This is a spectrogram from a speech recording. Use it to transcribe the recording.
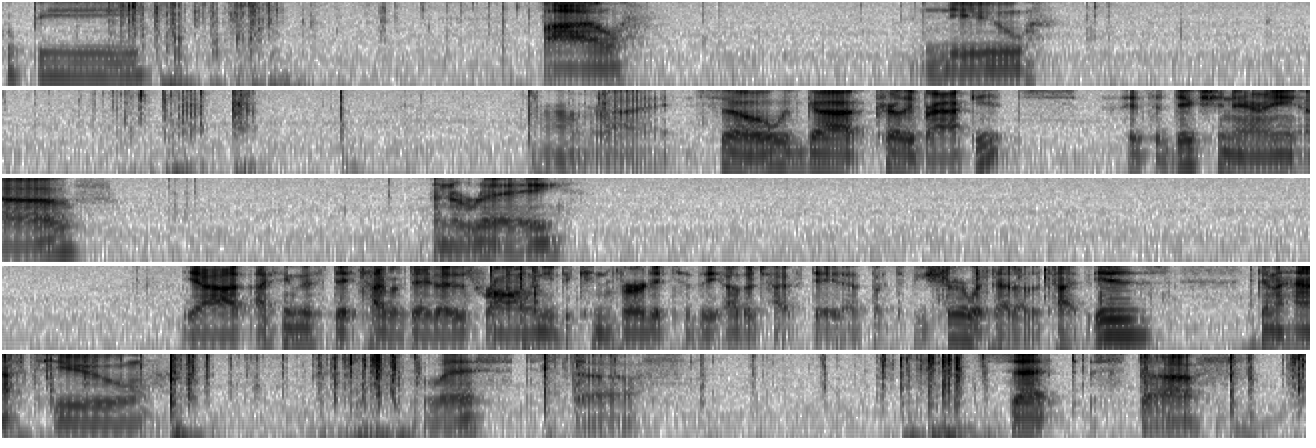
Copy. File. New. So we've got curly brackets. It's a dictionary of an array Yeah, I think this type of data is wrong. We need to convert it to the other type of data. But to be sure what that other type is, I'm gonna have to list stuff, set stuff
